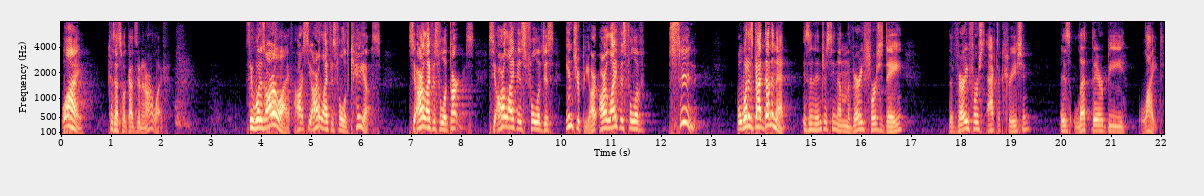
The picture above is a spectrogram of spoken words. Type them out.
Why? Because that's what God's doing in our life. See, what is our life? Our, see, our life is full of chaos. See, our life is full of darkness. See, our life is full of just entropy. Our, our life is full of sin. Well, what has God done in that? Isn't it interesting that on the very first day, the very first act of creation is let there be light?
